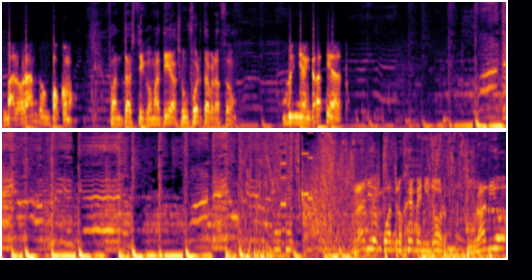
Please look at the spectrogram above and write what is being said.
valorando un poco más. Fantástico, Matías, un fuerte abrazo. Muy bien, gracias. Radio 4G Benidorm, tu radio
